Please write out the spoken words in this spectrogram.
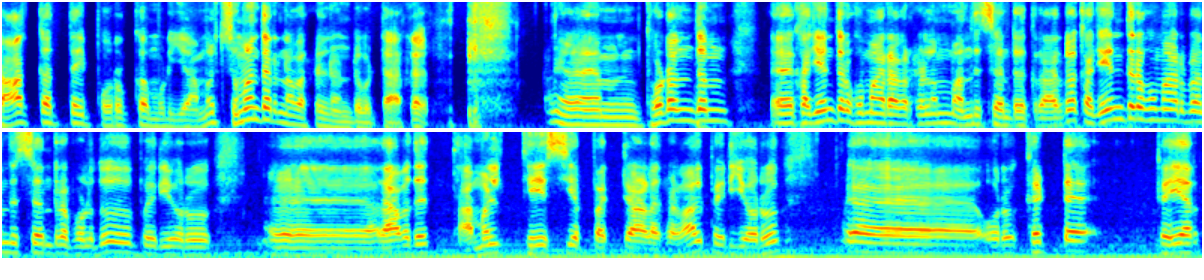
தாக்கத்தை பொறுக்க முடியாமல் சுமந்திரன் அவர்கள் நின்று விட்டார்கள். தொடர்ந்தும் கஜேந்திரகுமார் அவர்களும் வந்து சென்றிருக்கிறார்கள். கஜேந்திரகுமார் வந்து சென்ற பொழுது பெரிய ஒரு அதாவது தமிழ் தேசிய பற்றாளர்களால் பெரிய ஒரு ஒரு கெட்ட பெயர்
